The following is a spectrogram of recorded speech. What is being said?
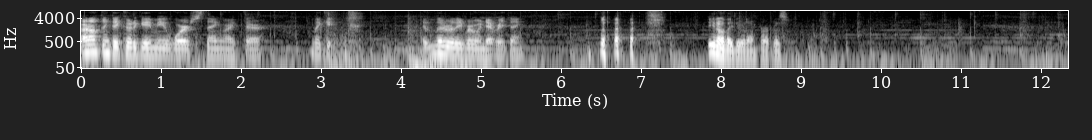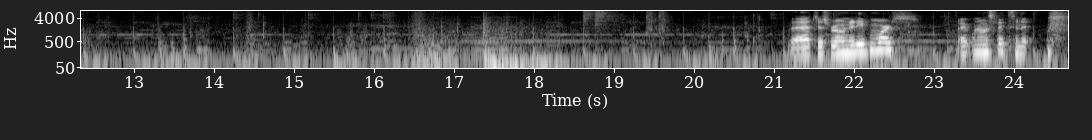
I don't think they could have gave me a worse thing right there. Like it, it literally ruined everything. You know they do it on purpose. That just ruined it even worse. Right when I was fixing it.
